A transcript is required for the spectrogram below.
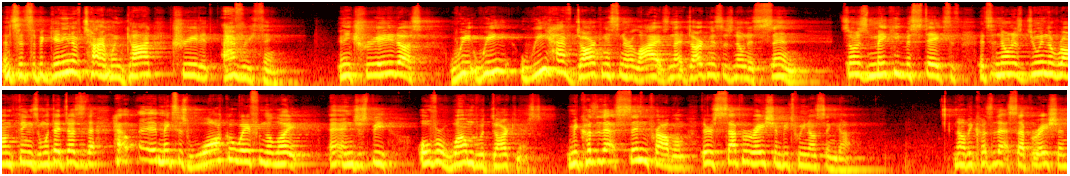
And since the beginning of time, when God created everything, and He created us we, we, we have darkness in our lives, and that darkness is known as sin. It's known as making mistakes. It's known as doing the wrong things. And what that does is that it makes us walk away from the light and just be overwhelmed with darkness. And because of that sin problem, there's separation between us and God. Now, because of that separation,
